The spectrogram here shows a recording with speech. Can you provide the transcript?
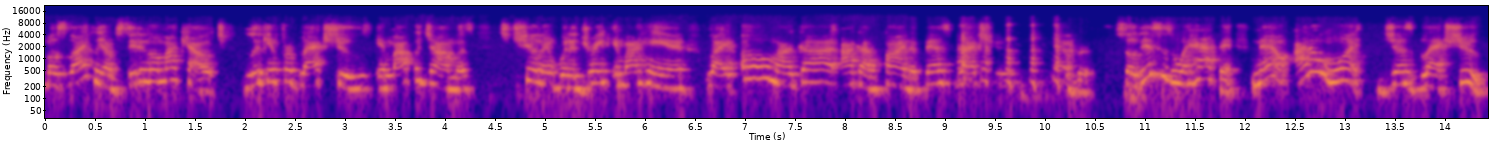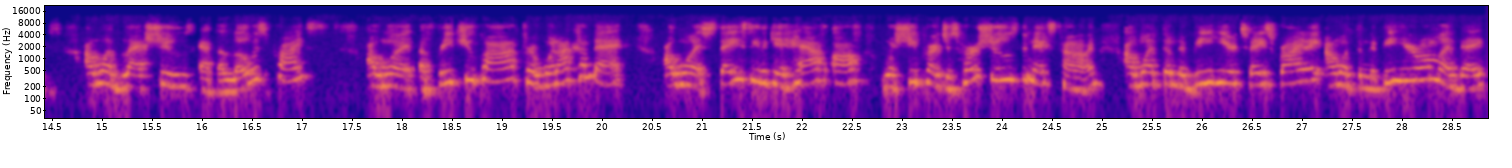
Most likely, I'm sitting on my couch looking for black shoes in my pajamas, chilling with a drink in my hand, like, oh my God, I got to find the best black shoe ever. So, this is what happened. Now, I don't want just black shoes. I want black shoes at the lowest price I want a free coupon for when I come back. I want Stacy to get half off when she purchases her shoes the next time. I want them to be here. Today's Friday. I want them to be here on Monday,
